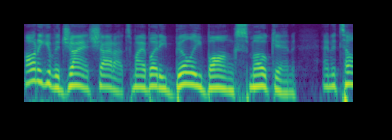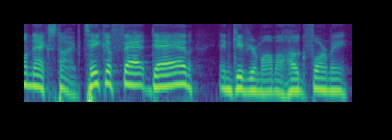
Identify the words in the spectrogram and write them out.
I want to give a giant shout out to my buddy Billy Bong Smokin'. And until next time, take a fat dab and give your mom a hug for me.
